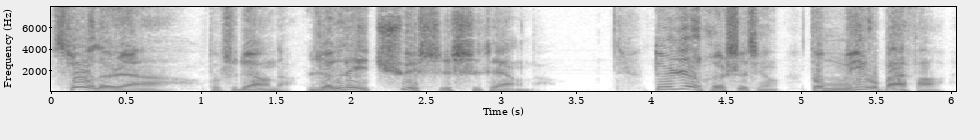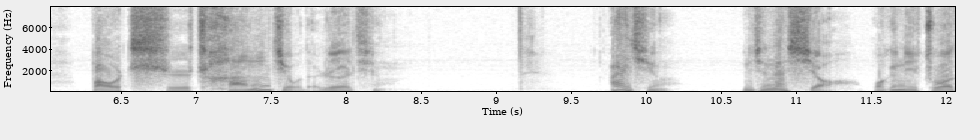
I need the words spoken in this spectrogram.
所有的人啊都是这样的，人类确实是这样的，对任何事情都没有办法保持长久的热情。爱情，你现在小，我跟你说，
